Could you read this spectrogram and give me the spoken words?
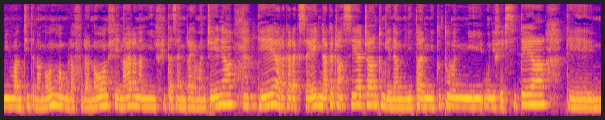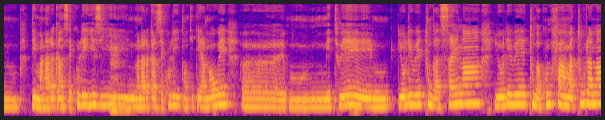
ny manodidina anao no mamolavola anao, ny fianarana, ny fitazain'ny ray aman-dreny an, dia arakaraka izay miakatra ny sehatra, tonga eny amin'ny tanin'ny tontolon'ny oniversite an, dia dia manaraka an'izay koa ilay izy, manaraka an'izay koa ilay identité anao hoe mety hoe eo ilay hoe tonga saina, eo ilay hoe tonga koa ny fahamatorana,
